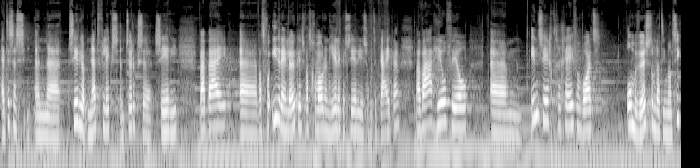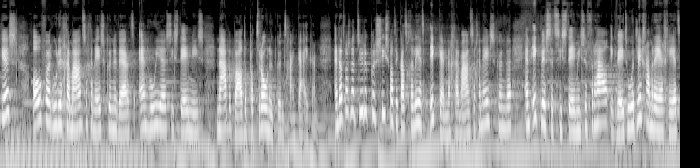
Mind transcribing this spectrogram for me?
het is een, een uh, serie op Netflix, een Turkse serie. Waarbij, uh, wat voor iedereen leuk is, wat gewoon een heerlijke serie is om te kijken. Maar waar heel veel um, inzicht gegeven wordt onbewust, omdat iemand ziek is, over hoe de Germaanse geneeskunde werkt en hoe je systemisch naar bepaalde patronen kunt gaan kijken. En dat was natuurlijk precies wat ik had geleerd. Ik ken de Germaanse geneeskunde en ik wist het systemische verhaal. Ik weet hoe het lichaam reageert.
